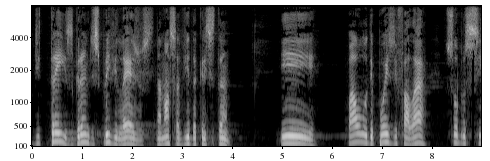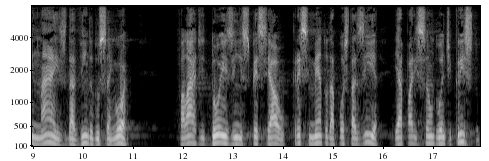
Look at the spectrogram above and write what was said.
de três grandes privilégios da nossa vida cristã. E Paulo, depois de falar sobre os sinais da vinda do Senhor, falar de dois em especial, o crescimento da apostasia e a aparição do anticristo,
